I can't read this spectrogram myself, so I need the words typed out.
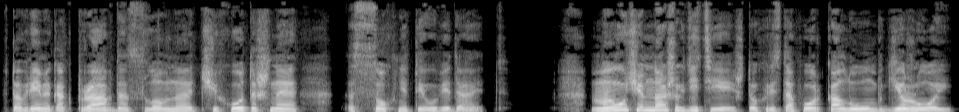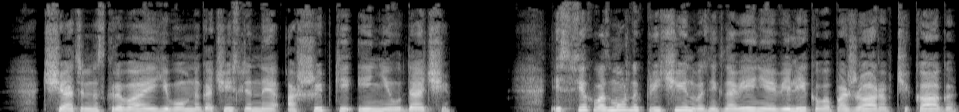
в то время как правда, словно чехотошная, сохнет и увядает. Мы учим наших детей, что Христофор Колумб — герой, тщательно скрывая его многочисленные ошибки и неудачи. Из всех возможных причин возникновения Великого пожара в Чикаго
